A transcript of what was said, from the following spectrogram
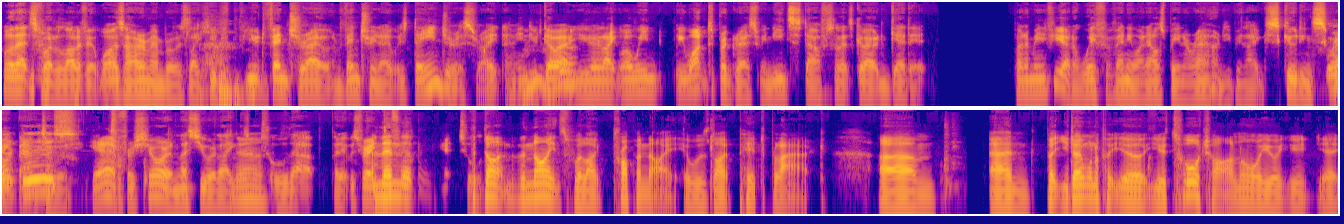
Well, that's what a lot of it was. I remember it was like you'd you'd venture out, and venturing out was dangerous, right? I mean, you'd go yeah. out, you're like, well, we we want to progress, we need stuff, so let's go out and get it. But I mean, if you had a whiff of anyone else being around, you'd be like scooting straight back to this. yeah, for sure, unless you were like Yeah. tooled up. But it was very And then the- to get the, di- the nights were like proper night. It was like pitch black, um, and but you don't want to put your your torch on or your your, your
